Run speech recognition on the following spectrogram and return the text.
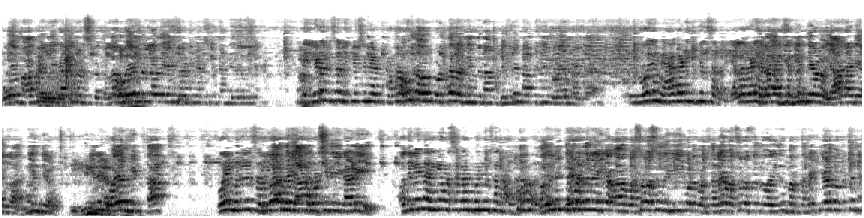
ಓಎಂ ಆದ್ಮೇಲೆ ಗಾಡಿ ನಡೆಸ್ಬೇಕಲ್ಲ ಓಎಂ ಇಲ್ಲದೆ ಏನ್ ಗಾಡಿ ನಡೆಸಿದ್ದು ನಾನು ಇದರಲ್ಲಿ? ಹೌದು ಅವ್ರು ಕೊಡ್ತಾರ ನಿಮ್ದು ನಾವು ಡಿವಿಷನ್ ಆಫೀಸಿಂದ ಓಎಂ ಆಯ್ತಾ ಓಎಂ ಯಾವ ಗಾಡಿ ಇದ್ದಿಲ್ಲ ಸರ್? ಎಲ್ಲ ಗಾಡಿ ಎಲ್ಲ ನಿಂದ ಹೇಳು ಯಾವ ಗಾಡಿ ಅಲ್ಲ ನಿಂದ ಹೇಳು. ನಿನಗೆ ಓಎಂ ಇತ್ತ? ಓಎಂ ಇರಲಿಲ್ಲ ಸರ್ ಇಲ್ಲಾಂದ್ರೆ ಯಾಕೆ ಓಡಿಸಿದೆ ಈ ಗಾಡಿ? ಮೊದಲಿಂದ ಹಂಗೆ ಹೊಡ್ಸಕಂತ ಬಂದಿವಿ ಸರ್ ನಾವು. ಮೊದಲಿಂದ ಈಗ ಹೊಸ ಹೊಸದು ಈಗಳು ಬರ್ತಾರೆ ಹೊಸ ಹೊಸದು ಇದು ಬರ್ತಾರೆ ಕೇಳ್ಬೇಕು ತಾನೆ.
